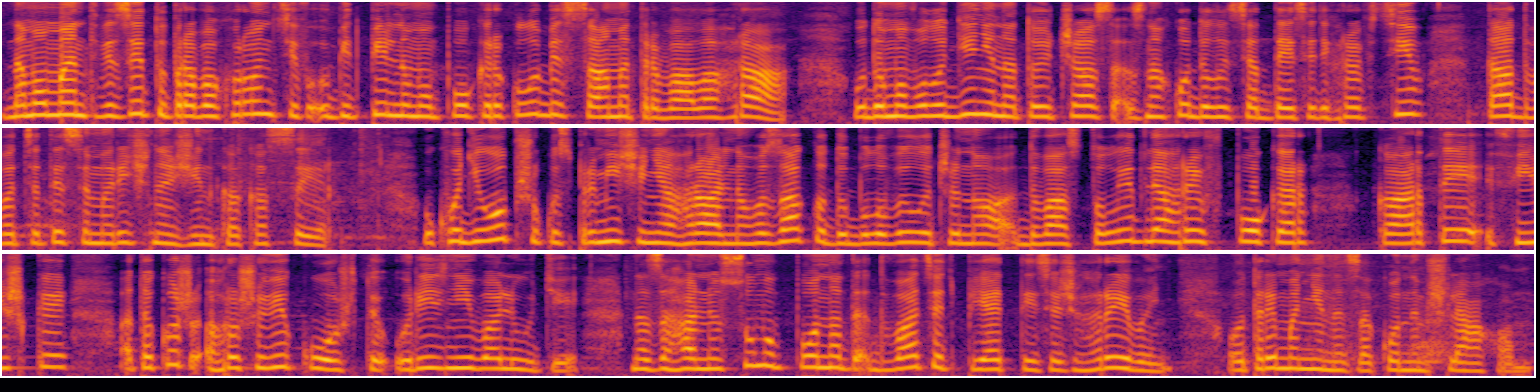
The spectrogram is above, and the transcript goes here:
На момент візиту правоохоронців у підпільному покер-клубі саме тривала гра. У домоволодінні на той час знаходилися 10 гравців та 27-річна жінка-касир. У ході обшуку з приміщення грального закладу було вилучено два столи для гри в покер, карти, фішки, а також грошові кошти у різній валюті на загальну суму понад 25 тисяч гривень, отримані незаконним шляхом.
